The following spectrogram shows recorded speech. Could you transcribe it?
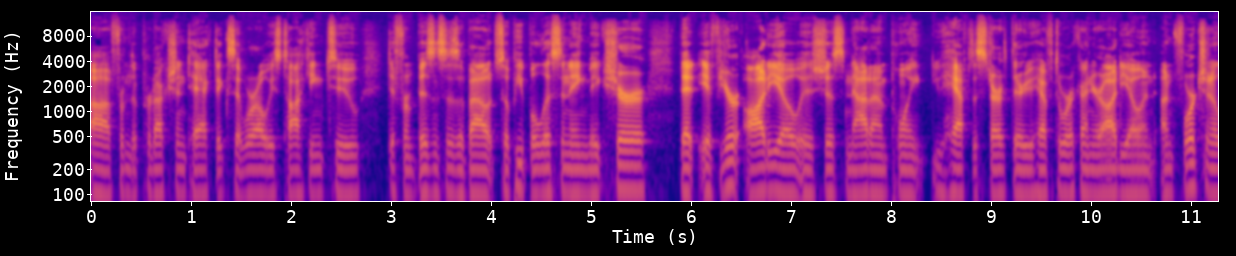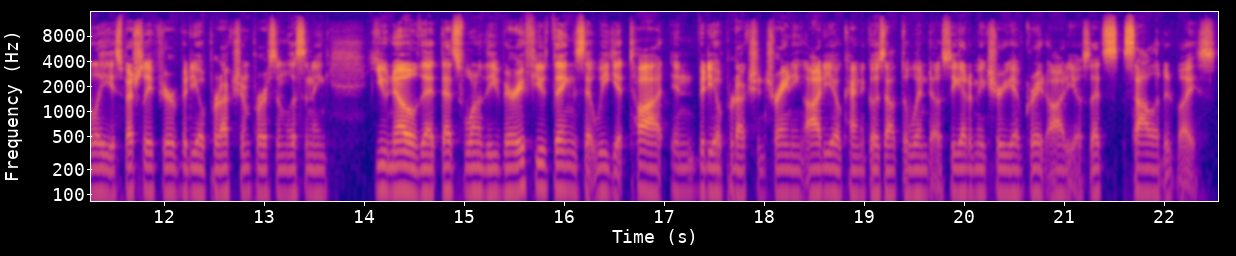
uh, from the production tactics that we're always talking to different businesses about. So, people listening, make sure that if your audio is just not on point, you have to start there. You have to work on your audio. And unfortunately, especially if you're a video production person listening, you know that that's one of the very few things that we get taught in video production training. Audio kind of goes out the window. So, you got to make sure you have great audio. So, that's solid advice.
